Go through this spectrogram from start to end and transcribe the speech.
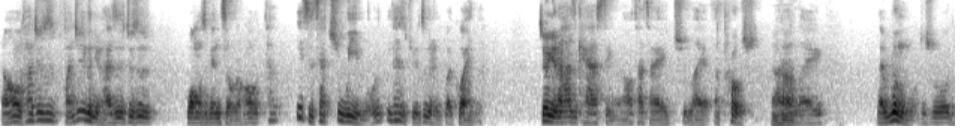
然后他就是反正就是一个女孩子，就是往我这边走，然后她一直在注意我。我一开始觉得这个人怪怪的，就原来他是 casting，然后他才去来 approach 来来来问我，就说你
